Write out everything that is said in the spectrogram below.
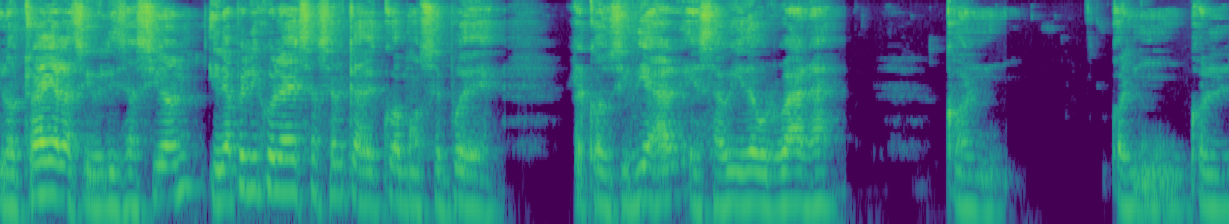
lo trae a la civilización y la película es acerca de cómo se puede reconciliar esa vida urbana con, con, con,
